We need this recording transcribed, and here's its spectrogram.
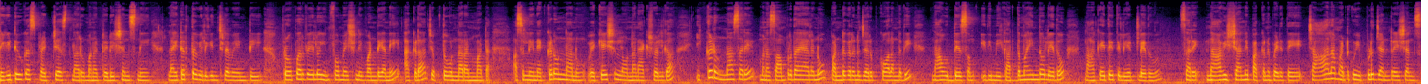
నెగిటివ్గా స్ప్రెడ్ చేస్తున్నారు. మన ట్రెడిషన్స్ని లైటర్తో వెలిగించడం ఏంటి? ప్రాపర్ వేలో ఇన్ఫర్మేషన్ ఇవ్వండి అని అక్కడ చెప్తూ ఉన్నారనమాట అసలు నేను ఎక్కడ ఉన్నాను? వెకేషన్లో ఉన్నాను యాక్చువల్గా. ఇక్కడ ఉన్నా సరే మన సాంప్రదాయాలను పండుగలను జరుపుకోవాలన్నది నా ఉద్దేశం. ఇది మీకు అర్థమైందో లేదో నాకైతే తెలియట్లేదు. సరే నా విషయాన్ని పక్కన పెడితే చాలా మటుకు ఇప్పుడు జనరేషన్స్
